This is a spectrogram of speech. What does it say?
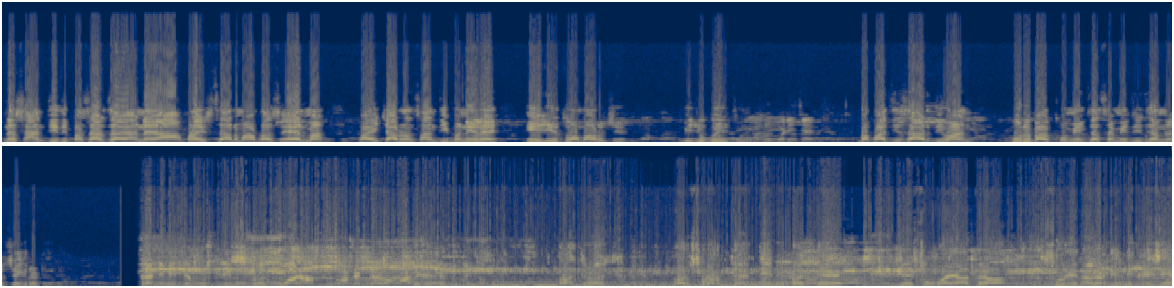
અને શાંતિથી પસાર થાય અને આપણા વિસ્તારમાં આપણા શહેરમાં ભાઈચારો શાંતિ બની રહે એ જ હેતુ અમારો છે. બીજું કોઈ હેતુ છે? બફાતી સાર દિવાન પૂર્વ વિભાગ કોમી એકતા સમિતિ જનરલ સેક્રેટરી. નિમિત્તે મુસ્લિમ દ્વારા સ્વાગત કરવામાં આવી રહ્યું છે. આજરોજ પરશુરામ જયંતિ નિપજે જે શોભાયાત્રા સૂર્યનગરથી નીકળી છે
